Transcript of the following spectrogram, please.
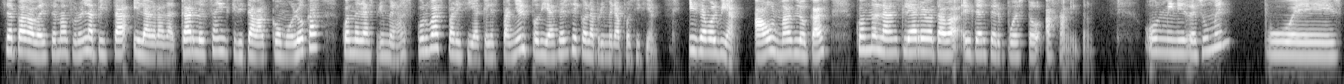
se apagaba el semáforo en la pista y la grada Carlos Sainz gritaba como loca cuando en las primeras curvas parecía que el español podía hacerse con la primera posición, y se volvían aún más locas cuando Lance le arrebataba el tercer puesto a Hamilton. Un mini resumen, pues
